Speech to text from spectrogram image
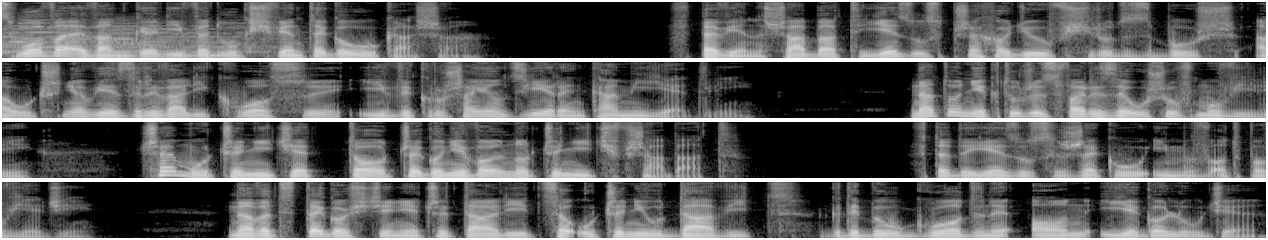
Słowa Ewangelii według świętego Łukasza. W pewien szabat Jezus przechodził wśród zbóż, a uczniowie zrywali kłosy i wykruszając je rękami jedli. Na to niektórzy z faryzeuszów mówili, czemu czynicie to, czego nie wolno czynić w szabat? Wtedy Jezus rzekł im w odpowiedzi, nawet tegoście nie czytali, co uczynił Dawid, gdy był głodny on i jego ludzie.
